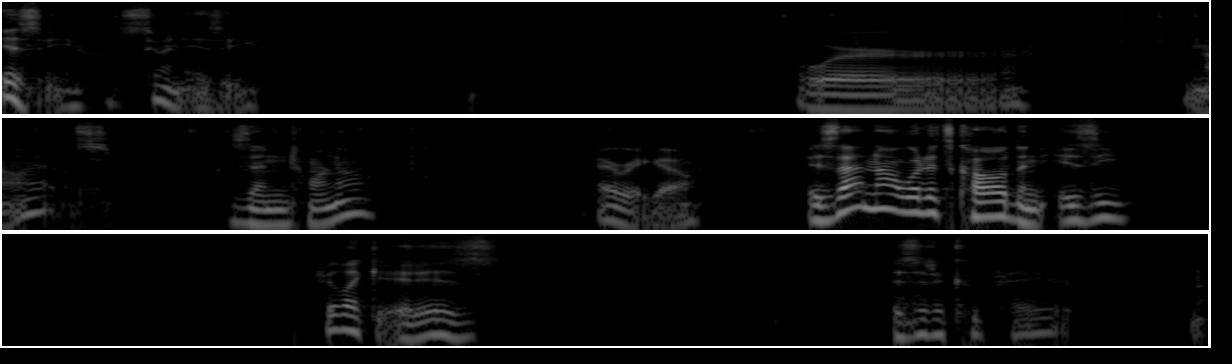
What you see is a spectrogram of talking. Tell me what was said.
Issi. Let's do an Issi. Or not. Zentorno. There we go. Is that not what it's called, an Issi? I feel like it is. Is it a coupe or no? It's not.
